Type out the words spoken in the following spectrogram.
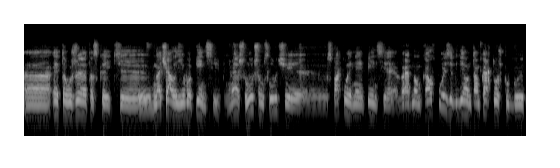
Э, это уже, так сказать, э, начало его пенсии. Понимаешь, в лучшем случае э, спокойная пенсия в родном колхозе, где он там картошку будет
